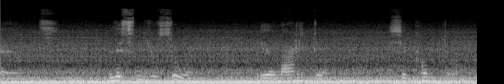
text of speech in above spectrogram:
and listen you soon, Leonardo Secondo.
